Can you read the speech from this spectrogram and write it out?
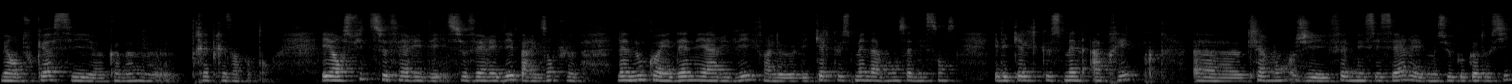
Mais en tout cas, c'est euh, quand même euh, très très important. Et ensuite, se faire aider. Se faire aider, par exemple, là, nous, quand Eden est arrivé, enfin, les quelques semaines avant sa naissance et les quelques semaines après, clairement, j'ai fait le nécessaire et Monsieur Cocotte aussi.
